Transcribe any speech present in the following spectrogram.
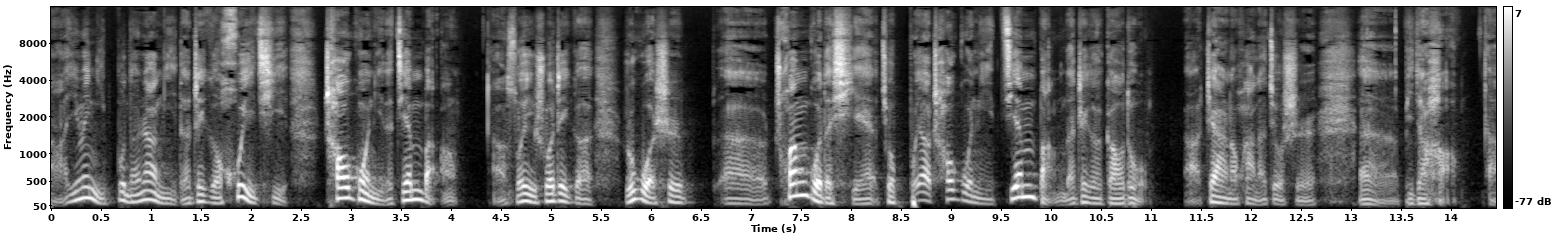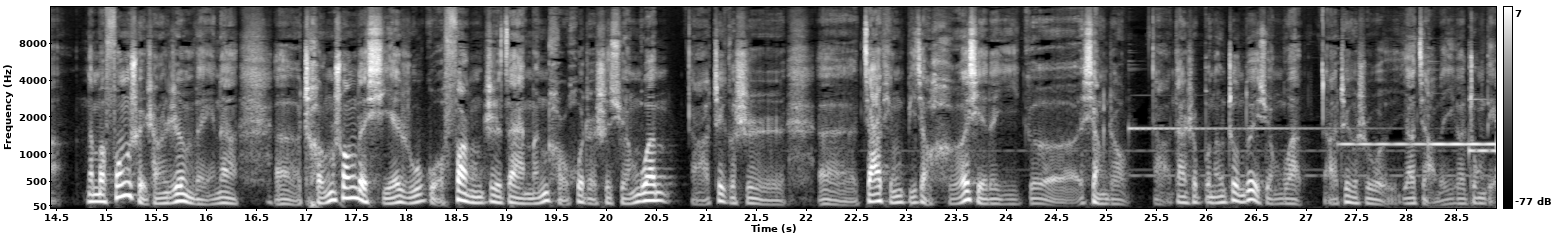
啊，因为你不能让你的这个晦气超过你的肩膀啊，所以说这个如果是呃穿过的鞋，就不要超过你肩膀的这个高度啊，这样的话呢就是呃比较好啊。那么风水上认为呢，呃成双的鞋如果放置在门口或者是玄关啊，这个是呃家庭比较和谐的一个象征。啊，但是不能正对玄关啊，这个是我要讲的一个重点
